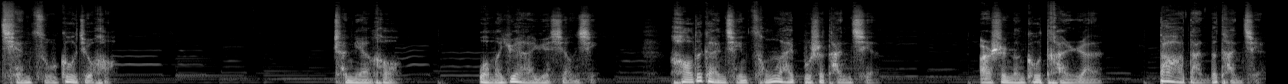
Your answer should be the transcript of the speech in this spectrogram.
钱足够就好。成年后，我们越来越相信，好的感情从来不是谈钱，而是能够坦然、大胆的谈钱。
